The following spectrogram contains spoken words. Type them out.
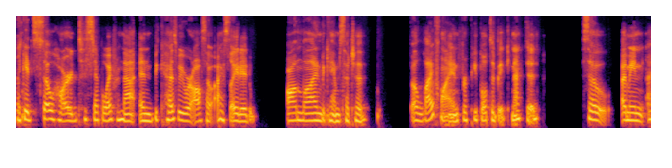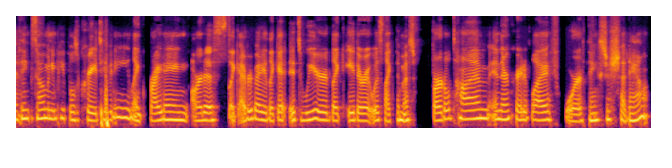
like it's so hard to step away from that and because we were also isolated online became such a, a lifeline for people to be connected. So, I mean, I think so many people's creativity, like writing, artists, like everybody, like it, it's weird. Like either it was like the most fertile time in their creative life or things just shut down.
